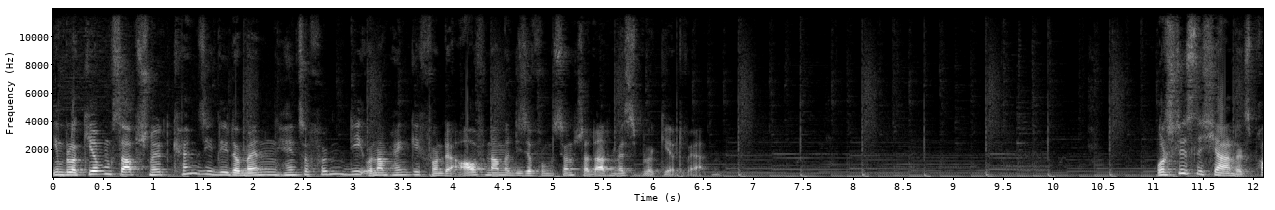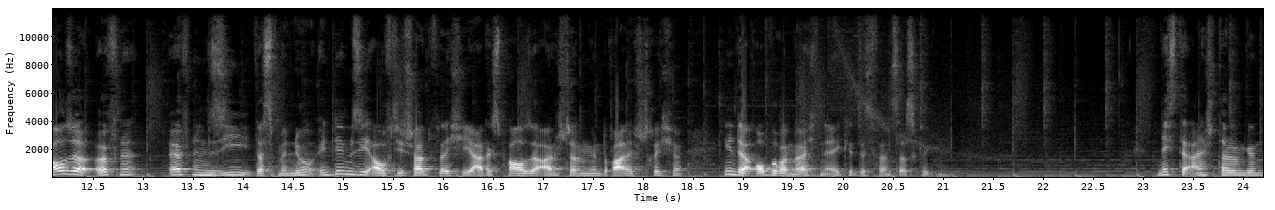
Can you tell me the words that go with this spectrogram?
Im Blockierungsabschnitt können Sie die Domänen hinzufügen, die unabhängig von der Aufnahme dieser Funktion standardmäßig blockiert werden. Und schließlich Yandex Browser öffnen, öffnen Sie das Menü, indem Sie auf die Schaltfläche Yandex Browser Einstellungen drei Striche in der oberen rechten Ecke des Fensters klicken. Nächste Einstellungen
